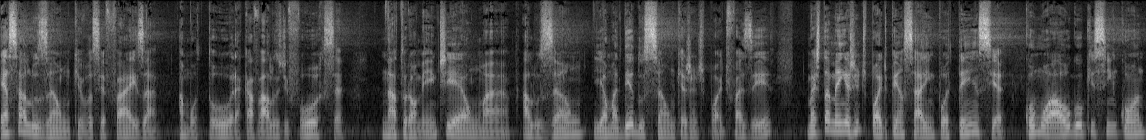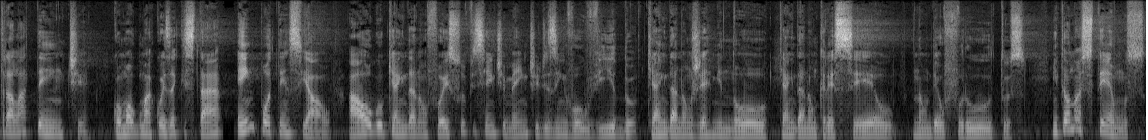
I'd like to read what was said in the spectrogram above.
Essa alusão que você faz a, a motor, a cavalos de força, naturalmente é uma alusão e é uma dedução que a gente pode fazer mas também a gente pode pensar em potência como algo que se encontra latente, como alguma coisa que está em potencial, algo que ainda não foi suficientemente desenvolvido, que ainda não germinou, que ainda não cresceu, não deu frutos. Então nós temos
